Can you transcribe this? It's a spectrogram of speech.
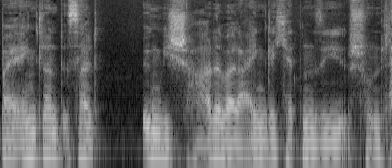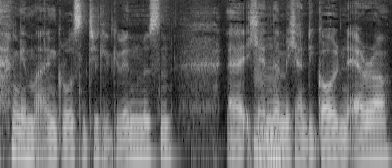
Bei England ist halt irgendwie schade, weil eigentlich hätten sie schon lange mal einen großen Titel gewinnen müssen. Äh, ich mhm. erinnere mich an die Golden Era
